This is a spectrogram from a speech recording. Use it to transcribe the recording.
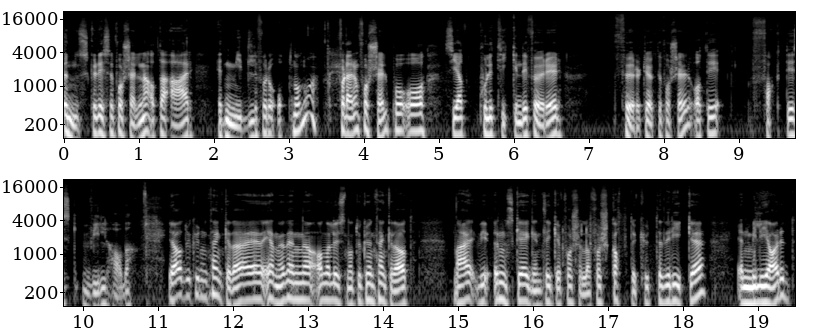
ønsker disse forskjellene? At det er et middel for å oppnå noe? For det er en forskjell på å si at politikken de fører, fører til økte forskjeller, og at de faktisk vil ha det. Ja, du kunne tenke deg, jeg er enig i den analysen at du kunne tenke deg at nei, vi ønsker egentlig ikke forskjeller for skattekutt til de rike. En milliard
